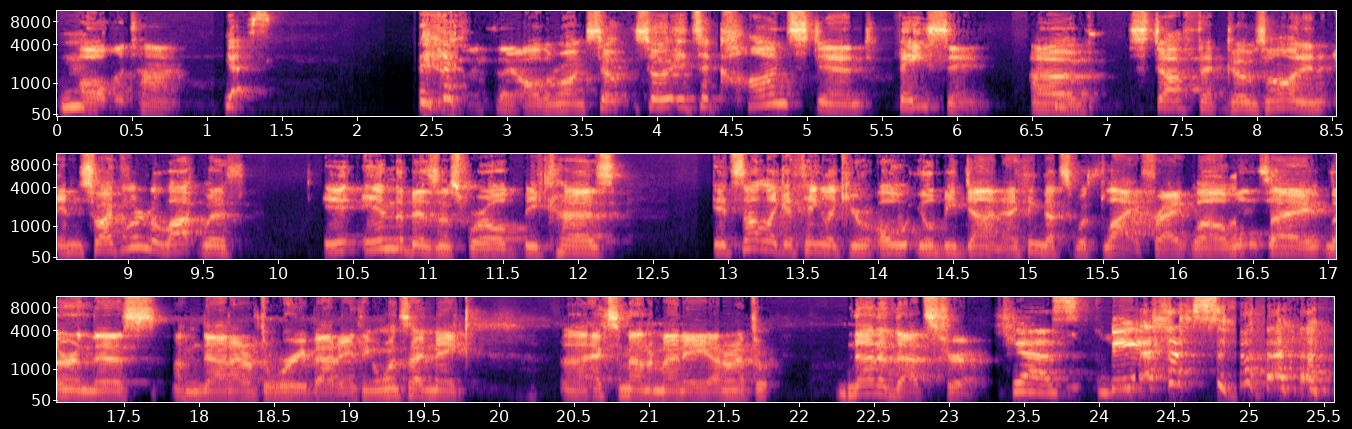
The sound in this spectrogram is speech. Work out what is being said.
yeah. all the time yes you know, say all the wrong so so it's a constant facing of mm-hmm. stuff that goes on and, and so i've learned a lot with in, in the business world because it's not like a thing like you're oh you'll be done. I think that's with life, right? Well, once I learn this, I'm done. I don't have to worry about anything. Once I make uh, X amount of money, I don't have to. None of that's true. Yes, BS.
